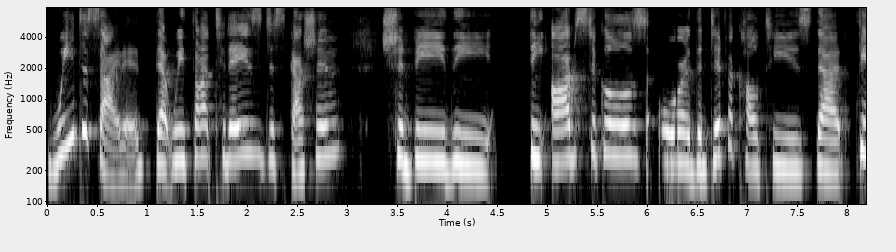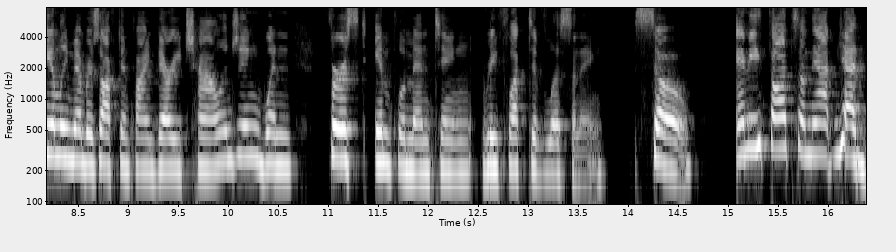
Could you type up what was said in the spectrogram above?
we decided that we thought today's discussion should be the the obstacles or the difficulties that family members often find very challenging when first implementing reflective listening. So, any thoughts on that? Yeah,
